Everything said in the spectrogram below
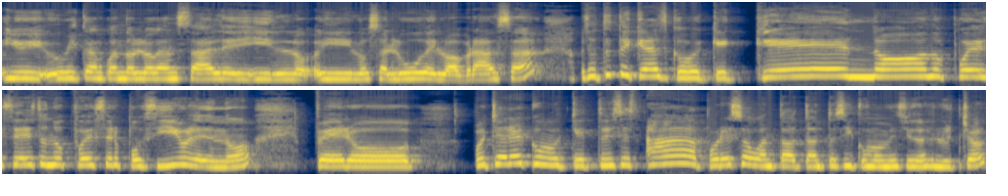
y ubican cuando Logan sale y lo, y lo saluda y lo abraza. O sea, tú te quedas como que, ¿qué? No, no puede ser, esto no puede ser posible, ¿no? Pero pues era como que tú dices, ah, por eso ha aguantado tanto, así como mencionas Lucho,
